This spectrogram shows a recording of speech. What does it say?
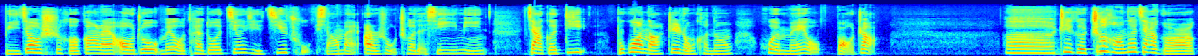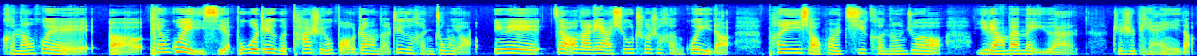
比较适合刚来澳洲没有太多经济基础想买二手车的新移民。价格低，不过呢这种可能会没有保障。呃，这个车行的价格可能会呃偏贵一些，不过这个它是有保障的，这个很重要，因为在澳大利亚修车是很贵的，喷一小块漆可能就要一两百美元，这是便宜的。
